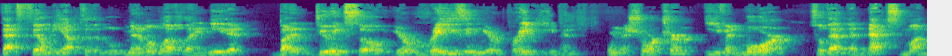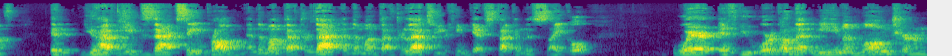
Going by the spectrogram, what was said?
that fill me up to the minimum level that I needed. But in doing so, you're raising your break even in the short term even more. So then the next month, it, you have the exact same problem, and the month after that, and the month after that. So you can get stuck in this cycle where if you work on that medium and long term,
